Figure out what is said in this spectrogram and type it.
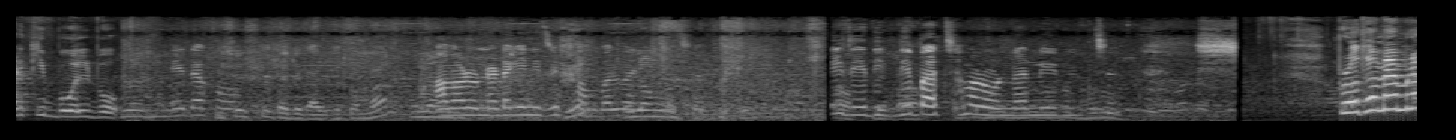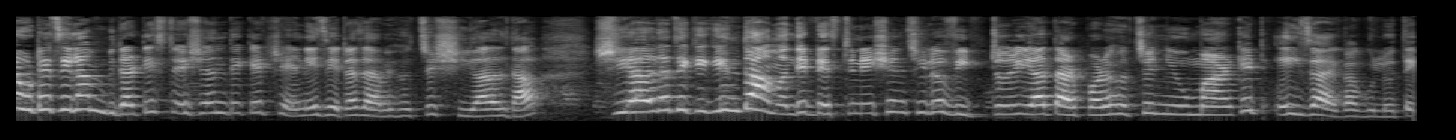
আর কি বলব। এই দেখো আমার ওনাটাকে নিজের সম্বল বানিয়ে এই যে দিক দিয়ে পাচ্ছে আমার ওনার নিয়ে নিচ্ছে। প্রথমে আমরা উঠেছিলাম বিরাটি স্টেশন থেকে ট্রেনে, যেটা যাবে হচ্ছে শিয়ালদা। শিয়ালদা থেকে কিন্তু আমাদের ডেস্টিনেশন ছিল ভিক্টোরিয়া, তারপরে হচ্ছে নিউ মার্কেট, এই জায়গাগুলোতে।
